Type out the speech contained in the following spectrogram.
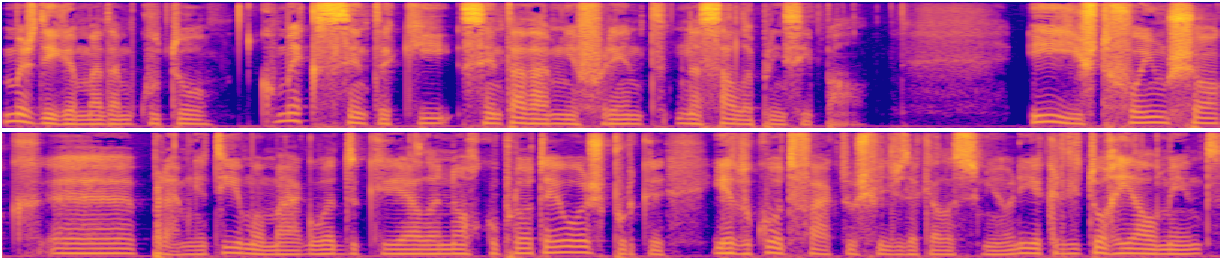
Mas diga, Madame Couteau, como é que se sente aqui, sentada à minha frente, na sala principal? E isto foi um choque uh, para a minha tia, uma mágoa de que ela não recuperou até hoje, porque educou de facto os filhos daquela senhora e acreditou realmente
